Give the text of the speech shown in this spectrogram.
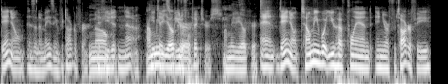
Daniel is an amazing photographer. No. if you didn't know, I'm he takes mediocre. beautiful pictures. I'm mediocre. And Daniel, tell me what you have planned in your photography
